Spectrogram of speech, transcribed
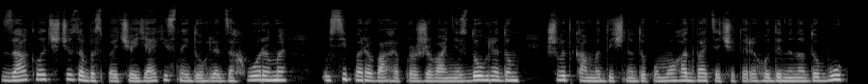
заклад, що забезпечує якісний догляд за хворими, усі переваги проживання з доглядом, швидка медична допомога 24 години на добу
